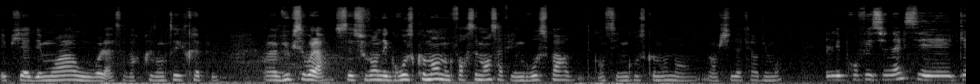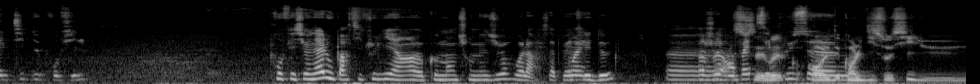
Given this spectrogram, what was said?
Et puis il y a des mois où voilà, ça va représenter très peu. Euh, vu que c'est voilà, c'est souvent des grosses commandes, donc forcément ça fait une grosse part quand c'est une grosse commande dans, dans le chiffre d'affaires du mois. Les professionnels, c'est quel type de profil? Professionnel ou particulier, hein, euh, commande sur mesure, voilà, ça peut être Ouais. les deux. Euh, Enfin, je- en fait, c'est ouais, plus, quand, on le- euh, quand on le dissocie du,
